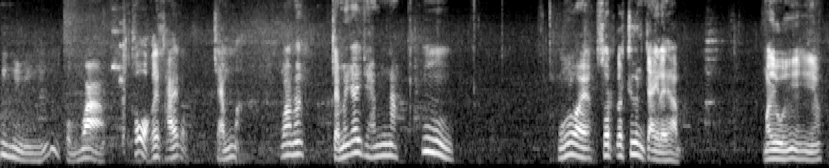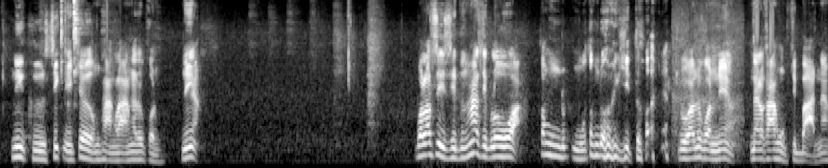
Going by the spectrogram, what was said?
อือหือผมว่าเขาออกคล้ายๆกับแชมป์อะว่ามั้ยแต่ไม่ใช่แชมป์นะอืม อร่อยสดก็ชื่นใจเลยครับ มาดูนี่ทีนี้นี่คือซิกเนเจอร์ของทางร้านครับทุกคน เนี่ยวันละสี่สิบถึงห้าสิบโลอะต้องหมูต้องโดนไปกี่ตัวดูครับทุกคนเนี่ยในราคาหกสิบาทนะ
